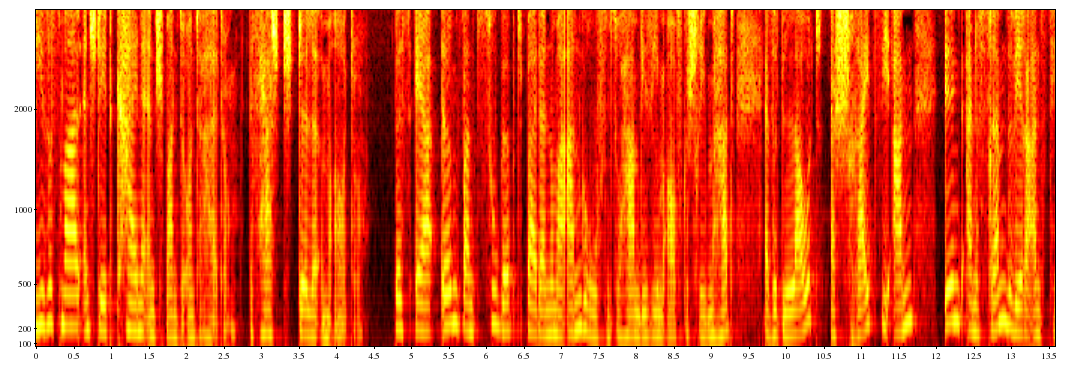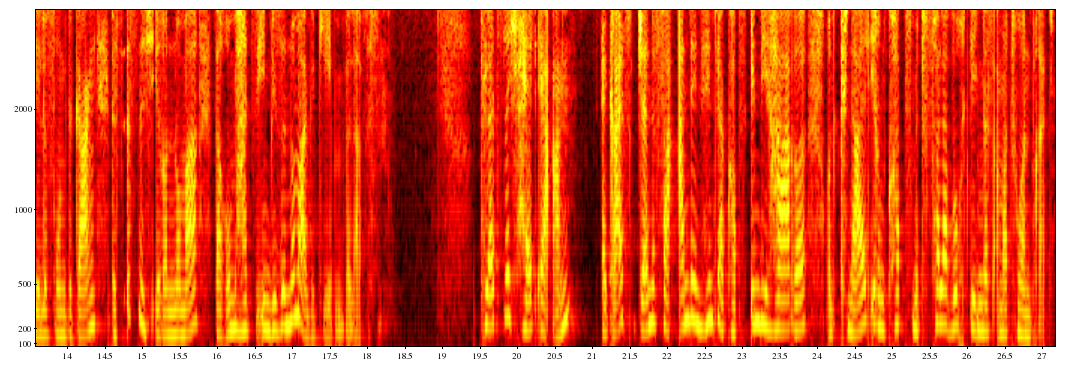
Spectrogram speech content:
Dieses Mal entsteht keine entspannte Unterhaltung. Es herrscht Stille im Auto. Bis er irgendwann zugibt, bei der Nummer angerufen zu haben, die sie ihm aufgeschrieben hat. Er wird laut, er schreit sie an, irgendeine Fremde wäre ans Telefon gegangen, das ist nicht ihre Nummer, warum hat sie ihm diese Nummer gegeben, will er wissen. Plötzlich hält er an, er greift Jennifer an den Hinterkopf in die Haare und knallt ihren Kopf mit voller Wucht gegen das Armaturenbrett.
